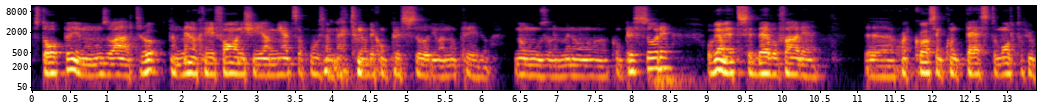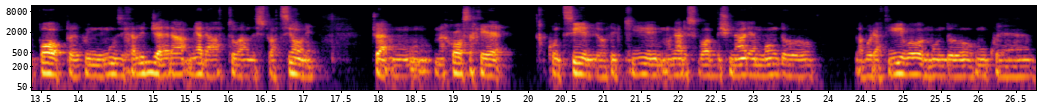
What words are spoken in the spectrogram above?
stop, io non uso altro, a meno che i fonici a mia saputa mettono dei compressori, ma non credo, non uso nemmeno il compressore. Ovviamente se devo fare eh, qualcosa in contesto molto più pop, quindi musica leggera, mi adatto alle situazioni. Cioè un, una cosa che consiglio per chi magari si può avvicinare al mondo lavorativo, al mondo comunque,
